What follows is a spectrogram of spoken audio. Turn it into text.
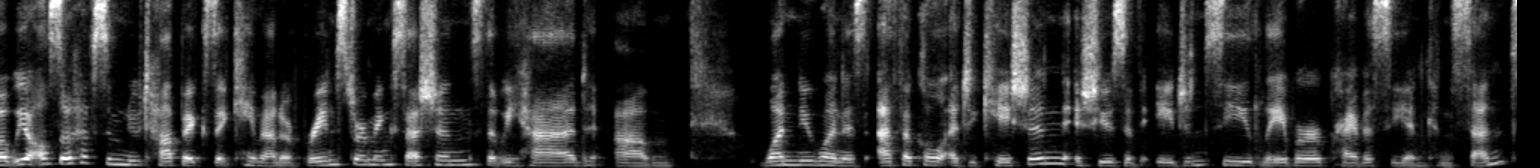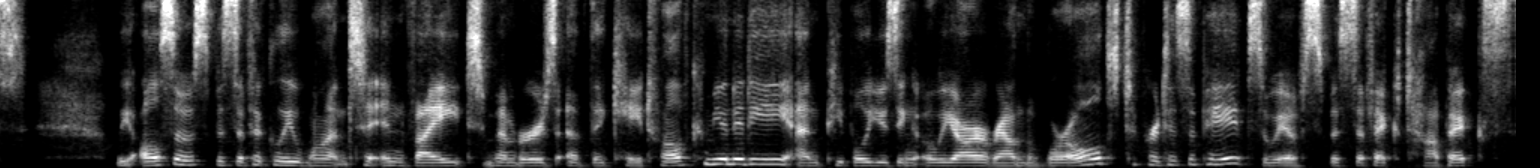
But we also have some new topics that came out of brainstorming sessions that we had. Um, one new one is ethical education, issues of agency, labor, privacy, and consent. We also specifically want to invite members of the K-12 community and people using OER around the world to participate. So we have specific topics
